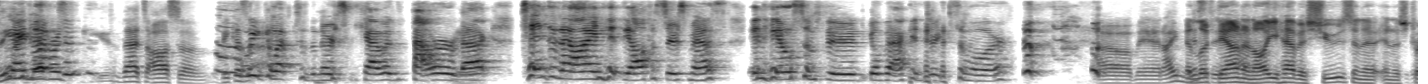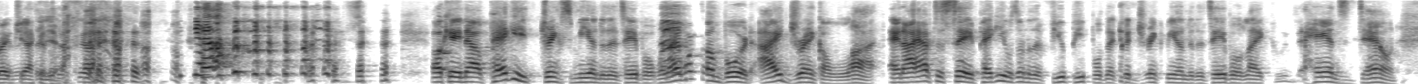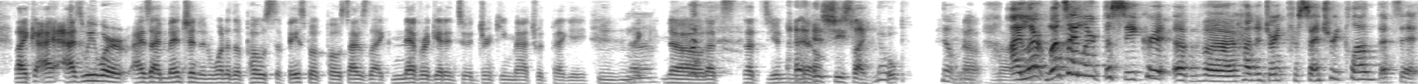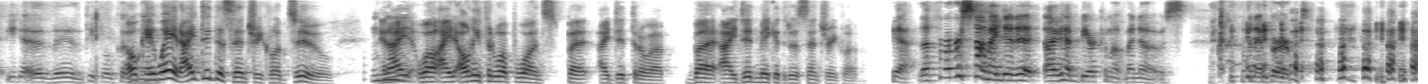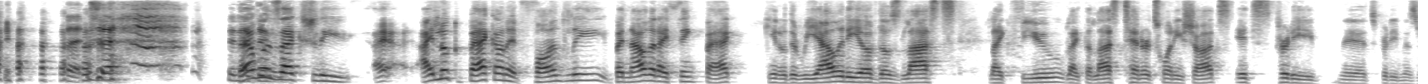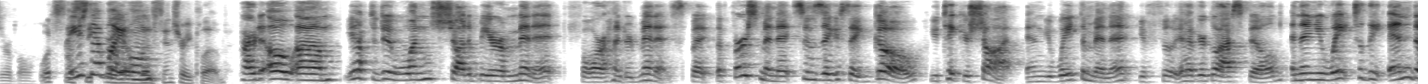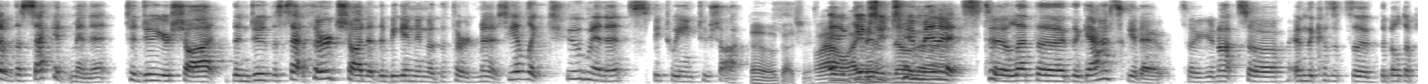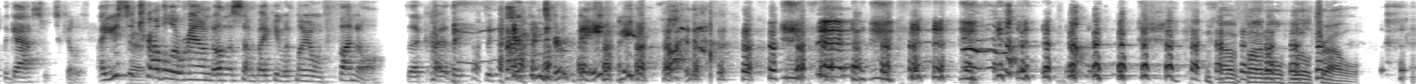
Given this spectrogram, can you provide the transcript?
See, We I never. to- That's awesome because we go up to the nurse cabin, power Yeah. back, 10 to 9, hit the officer's mess, inhale some food, go back and drink some more. oh man, I missed And look it. down, and all you have is shoes and a, and a striped jacket. Yeah. Yeah. okay, now Peggy drinks me under the table. When I worked on board, I drank a lot. And I have to say, Peggy was one of the few people that could drink me under the table, like hands down. Like I, as we were, as I mentioned in one of the posts, the Facebook post, I was like, never get into a drinking match with Peggy. Mhm. Like, no, that's, that's, you no, She's like, nope. No, no. no, no. I learned once I learned the secret of uh, how to drink for Century Club. That's it. You know, the, the people who Okay, win. wait, I did the Century Club too. Mhm. And I, well, I only threw up once, but I did throw up. But I did make it to the Century Club. yeah, the first time I did it, I had beer come out my nose when I burped. But uh, That was actually I I look back on it fondly, but now that I think back, you know, the reality of those last like few, like the last ten or twenty shots, it's pretty, it's pretty miserable. What's the I used to have secret my of own- the Century Club? Part oh, um, you have to do one shot of beer a minute for 100 minutes. But the first minute, as soon as they say go, you take your shot and you wait the minute. You fill, you have your glass filled, and then you wait till the end of the second minute to do your shot. Then do the set, third shot at the beginning of the third minute. So you have like two minutes between two shots. Oh, gotcha. Wow, and it gives you two minutes to let the the gas get out so you're not so and because it's the the buildup of the gas which kills i used to Yeah. travel around on the sun viking with my own funnel the, car, the, the carpenter made me a funnel Have funnel, will travel.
